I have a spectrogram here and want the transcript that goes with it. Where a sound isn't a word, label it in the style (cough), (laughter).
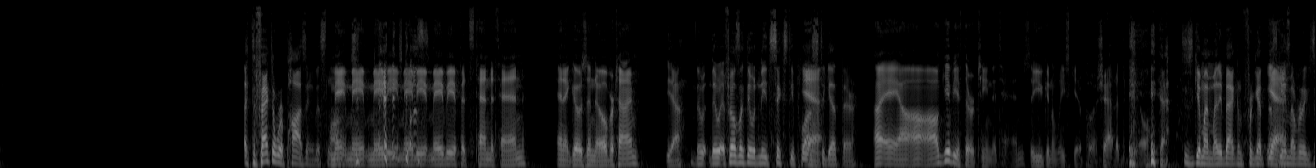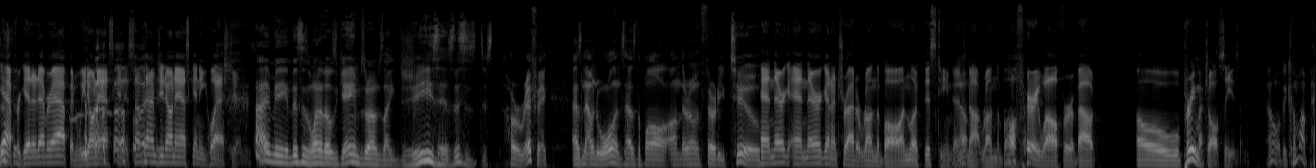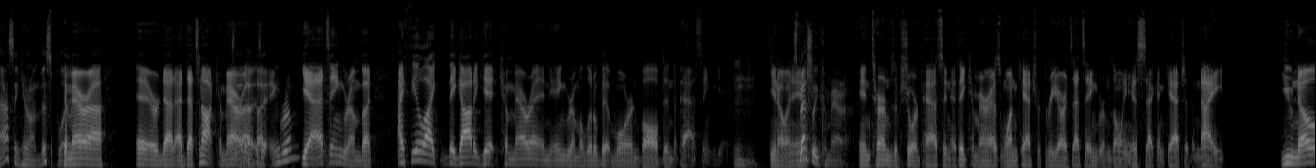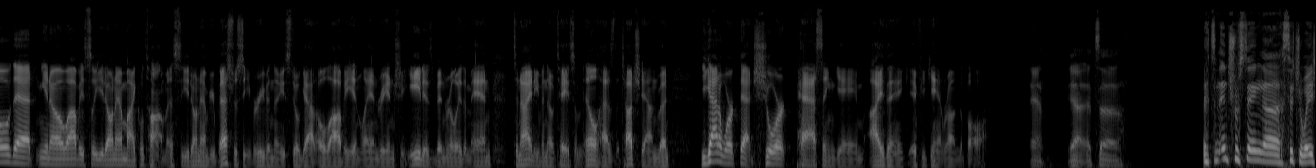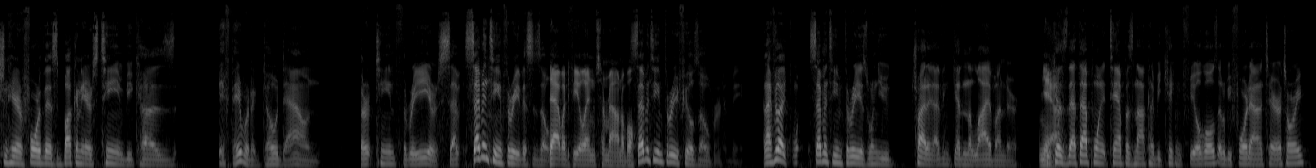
Like the fact that we're pausing this long. May, may, (laughs) maybe, maybe, maybe if it's ten to ten and it goes into overtime, Yeah, they, they, it feels like they would need 60 plus Yeah. to get there. I, I'll, I'll give you thirteen to ten, so you can at least get a push out of the (laughs) deal. Yeah, just get my money back and forget this game ever existed. Yeah, forget it ever happened. We don't ask any. (laughs) Sometimes you don't ask any questions. I mean, this is one of those games where I was like, Jesus, this is just horrific. As now New Orleans has the ball on their own 32. And they're and they're gonna try to run the ball. And look, this team has Yep. not run the ball (laughs) very well for about oh pretty much all season. Oh, they come out passing here on this play. Kamara, or that uh, that's not Is that, Kamara, uh, is but that Ingram? Yeah, that's Ingram, but I feel like they got to get Kamara and Ingram a little bit more involved in the passing game. Mhm. You know, and Especially Kamara. in, in terms of short passing. I think Kamara has one catch for three yards. That's Ingram's only his second catch of the night. You know that, you know, obviously you don't have Michael Thomas. So you don't have your best receiver, even though you still got Olave and Landry and Shaheed has been really the man tonight, even though Taysom Hill has the touchdown. But you got to work that short passing game, I think, if you can't run the ball. Man, yeah, it's a it's an interesting uh, situation here for this Buccaneers team because if they were to go down 13-3 or 17-3, this is over. That would feel insurmountable. 17-3 feels over to me. And I feel like 17-3 is when you try to, I think, get in the live under Yeah. Because at that point, Tampa's not going to be kicking field goals. It'll be four down in territory.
